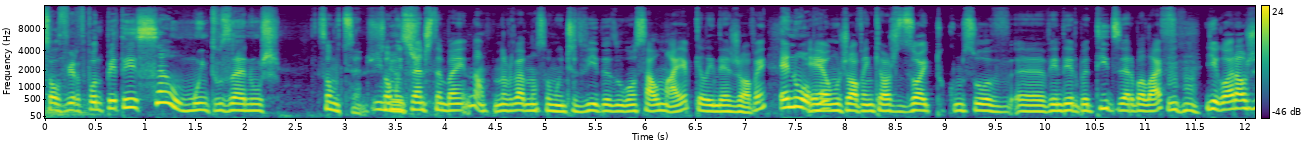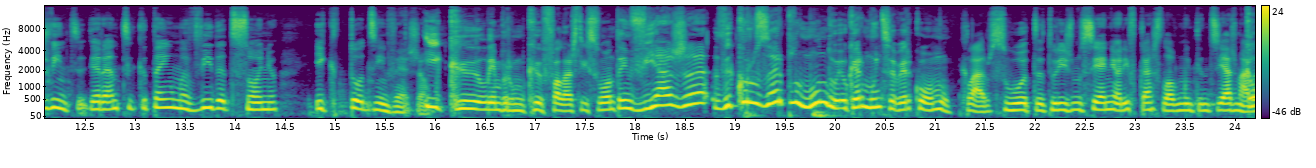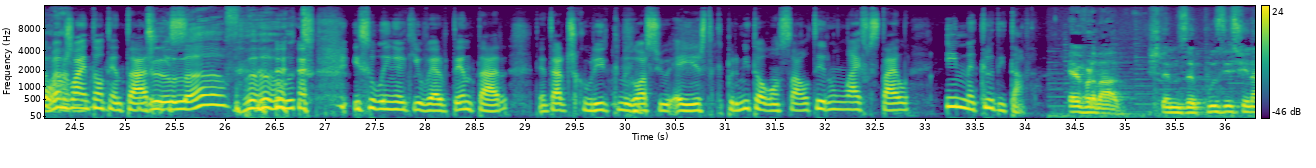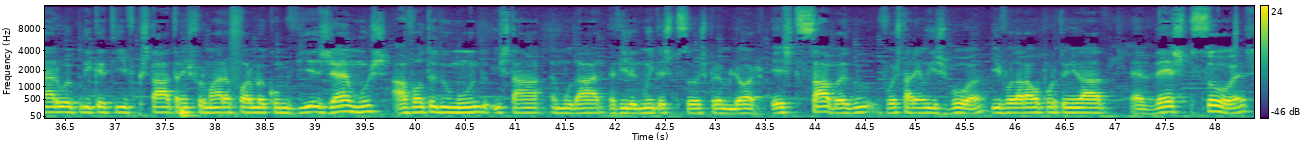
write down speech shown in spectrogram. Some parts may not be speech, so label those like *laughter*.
solverde.pt são muitos anos. São muitos anos. São Imensos. muitos anos também. Não, na verdade não são muitos de vida do Gonçalo Maia, porque ele ainda é jovem. É novo. É um jovem que aos 18 começou a vender batidos Herbalife Uhum. e agora aos 20 garante que tem uma vida de sonho e que todos invejam. E que, lembro-me que falaste isso ontem, viaja de cruzeiro pelo mundo. Eu quero muito saber como. Claro, soou-te a turismo sénior e ficaste logo muito entusiasmada. Claro. Vamos lá então tentar. The su- Love *laughs* Boat. e sublinho aqui o verbo tentar, tentar descobrir que negócio é este que permite ao Gonçalo ter um lifestyle inacreditável. É verdade, estamos a posicionar o aplicativo que está a transformar a forma como viajamos à volta do mundo e está a mudar a vida de muitas pessoas para melhor. Este sábado vou estar em Lisboa e vou dar a oportunidade a 10 pessoas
